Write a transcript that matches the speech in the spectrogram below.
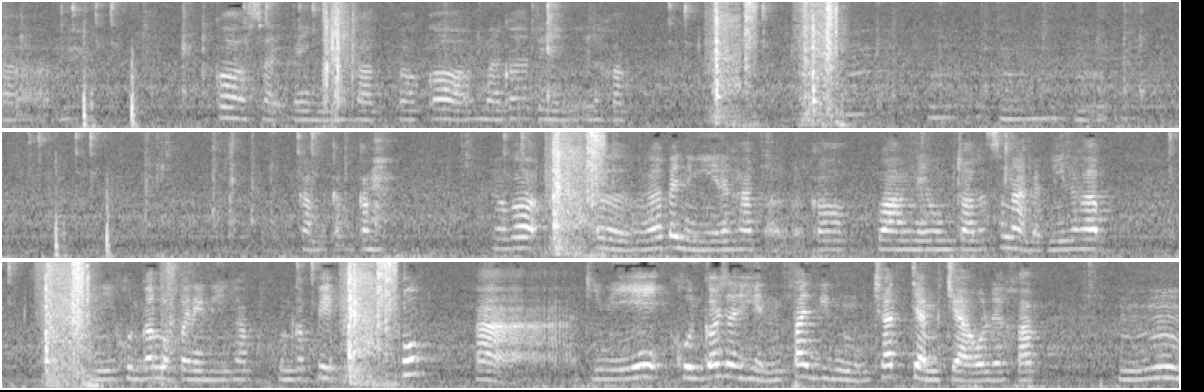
อ่าก็ใส่ไปอย่างนี้นะครับ แล้วก็มันก็จะเป็นอย่างนี้นะครับ อืมอืม กำกำกำแล้วก็เออแล้วเป็นอย่างนี้นะครับแล้วก็วางในวงจรลักษณะแบบนี้นะครับทีนี้คุณก็ลงไปในนี้ครับ คุณก็ปิดปุ๊บอ่า ทีนี้คุณก็จะเห็นใต้ดินชัดแจ่มแจ๋วเลยครับ อืม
